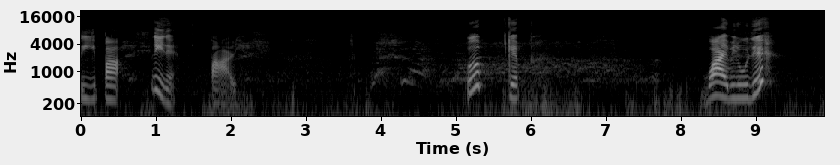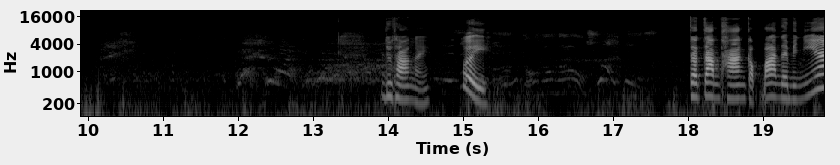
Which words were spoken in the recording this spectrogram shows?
ตีปลานี่เนี่ย ตายปึ๊บ เก็บว่ายไปดูดิมันอยู่ทางไหน เฮ้ย จะจำทางกลับบ้านได้ไหมเนี่ย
